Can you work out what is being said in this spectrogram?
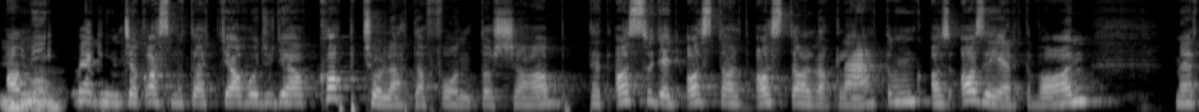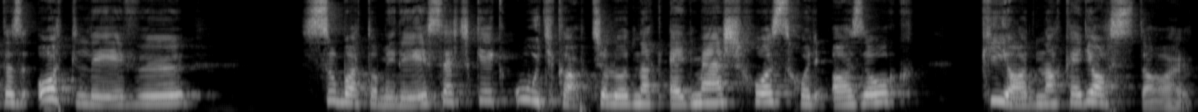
így ami van. megint csak azt mutatja, hogy ugye a kapcsolata fontosabb, tehát az, hogy egy asztalt asztalnak látunk, az azért van, mert az ott lévő szubatomi részecskék úgy kapcsolódnak egymáshoz, hogy azok kiadnak egy asztalt.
